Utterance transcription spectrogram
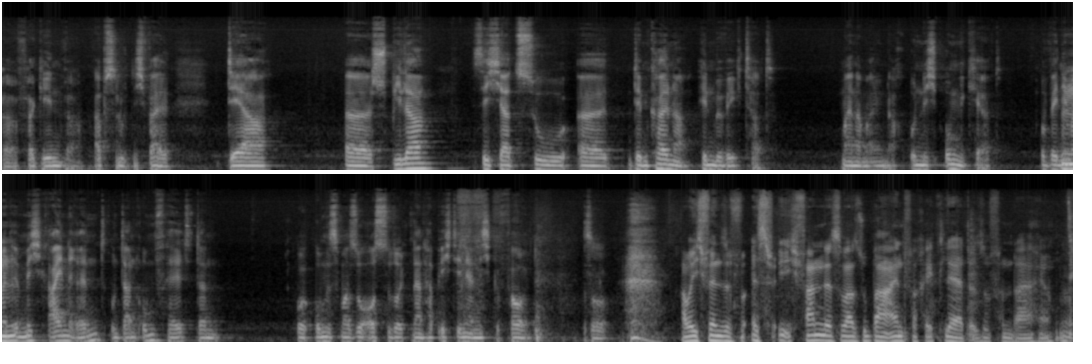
äh, Vergehen war. Absolut nicht, weil der äh, Spieler sich ja zu äh, dem Kölner hinbewegt hat meiner Meinung nach, und nicht umgekehrt. Und wenn mhm. jemand in mich reinrennt und dann umfällt, dann, um es mal so auszudrücken, dann habe ich den ja nicht gefault. So. Aber ich finde, es, ich fand, es war super einfach erklärt, also von daher. Ja.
